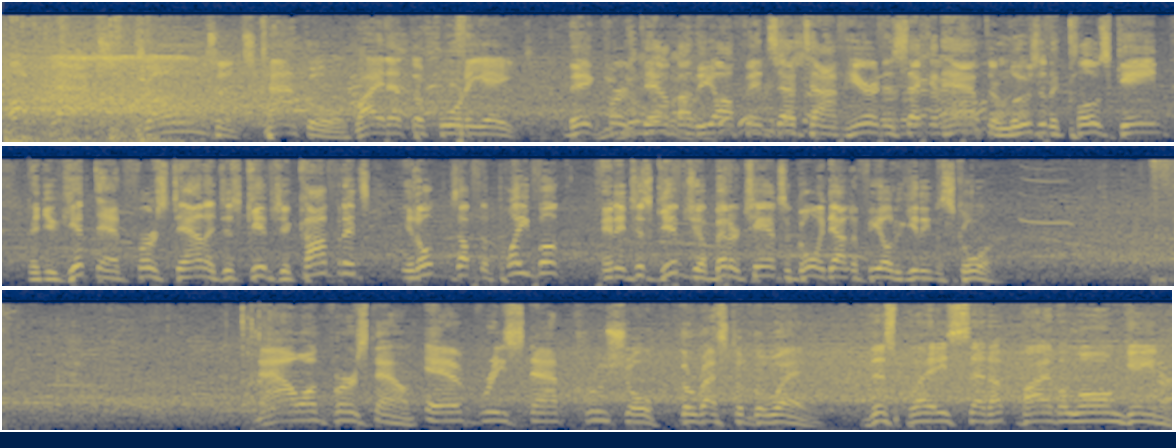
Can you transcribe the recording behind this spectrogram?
Up catch. Jones is tackled right at the 48. Big first down by the offense that time. Here in the second half, they're losing a close game, and you get that first down. It just gives you confidence. It opens up the playbook, and it just gives you a better chance of going down the field and getting the score. Now on first down, every snap crucial the rest of the way. This play set up by the long gainer.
